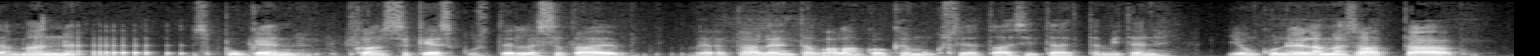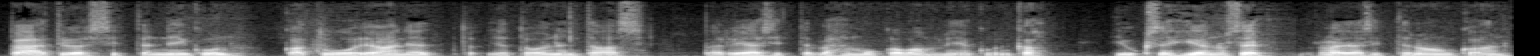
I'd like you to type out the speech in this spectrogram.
tämän äh, Spuken kanssa keskustellessa tai vertailen tavallaan kokemuksia tai sitä, että miten jonkun elämä saattaa päätyä sitten niin kuin katuojaan ja, ja toinen taas pärjää sitten vähän mukavammin ja kuinka hiuksen hieno se raja sitten onkaan.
